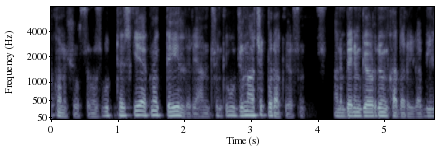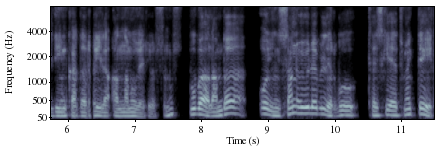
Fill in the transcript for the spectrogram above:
konuşursunuz. Bu tezkiye etmek değildir yani çünkü ucunu açık Hani benim gördüğüm kadarıyla, bildiğim kadarıyla anlamı veriyorsunuz. Bu bağlamda o insan övülebilir. Bu tezkiye etmek değil.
